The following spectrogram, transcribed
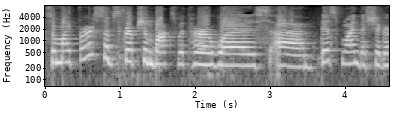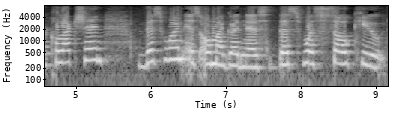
So my first subscription box with her was um, this one, the Sugar Collection. This one is, oh my goodness, this was so cute.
